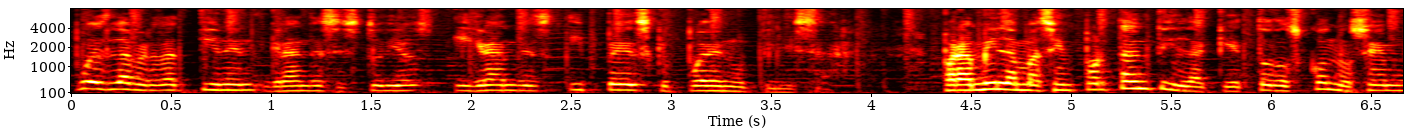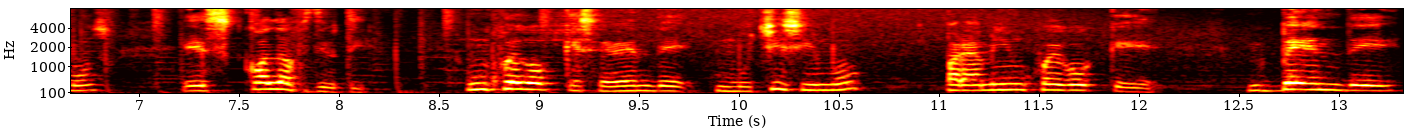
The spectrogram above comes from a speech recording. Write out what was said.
pues la verdad tienen grandes estudios y grandes IPs que pueden utilizar. Para mí la más importante y la que todos conocemos es Call of Duty. Un juego que se vende muchísimo. Para mí un juego que vende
